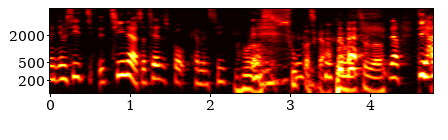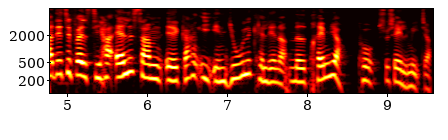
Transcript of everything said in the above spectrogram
Men jeg vil sige, Tina er så tættest på, kan man sige. Men hun er også super skarp, det hun altid været. De har det til fælles. De har alle sammen øh, gang i en julekalender med præmier på sociale medier.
